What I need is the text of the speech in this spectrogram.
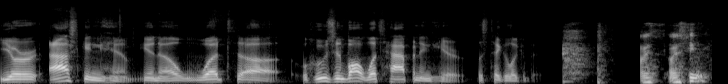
you're asking him, you know, what, uh, who's involved, what's happening here. Let's take a look at this. I, I think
